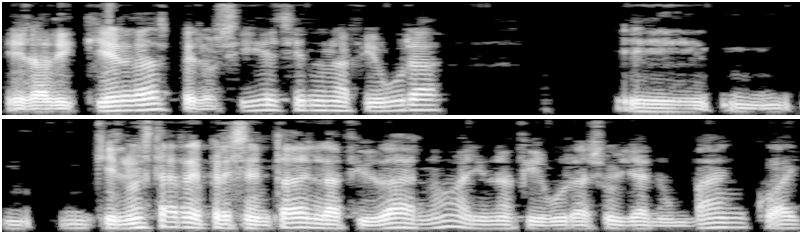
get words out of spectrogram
era de izquierdas, pero sigue siendo una figura eh, que no está representada en la ciudad, ¿no? Hay una figura suya en un banco, hay,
